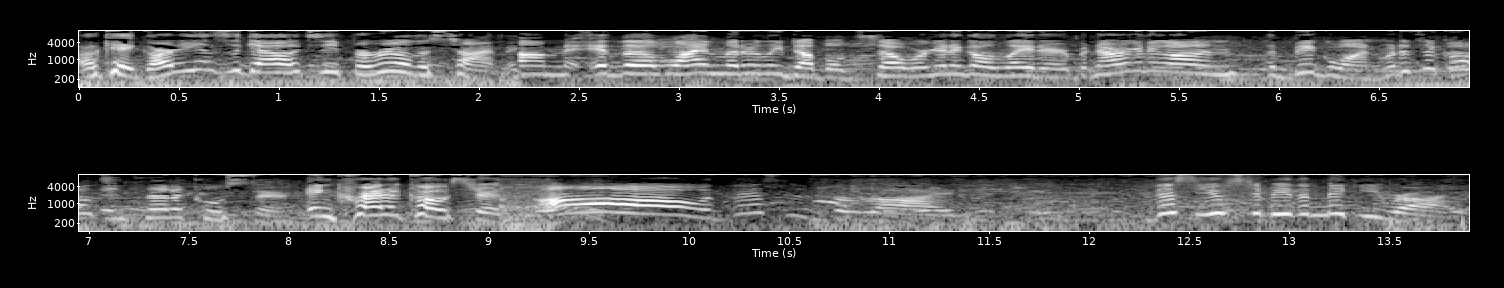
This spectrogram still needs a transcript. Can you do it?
Okay, Guardians of the Galaxy for real this time. Um, it- the line literally doubled, so we're gonna go later, but now we're gonna go on the big one. What is it called? Incredicoaster. Incredicoaster. Oh, this is the ride. This used to be the Mickey ride.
